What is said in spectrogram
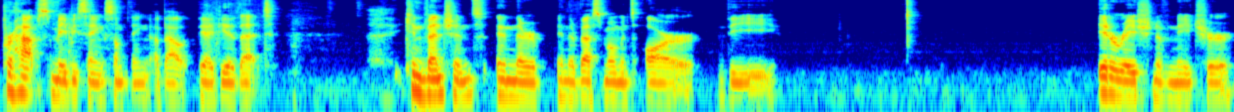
perhaps maybe saying something about the idea that conventions in their in their best moments are the iteration of nature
